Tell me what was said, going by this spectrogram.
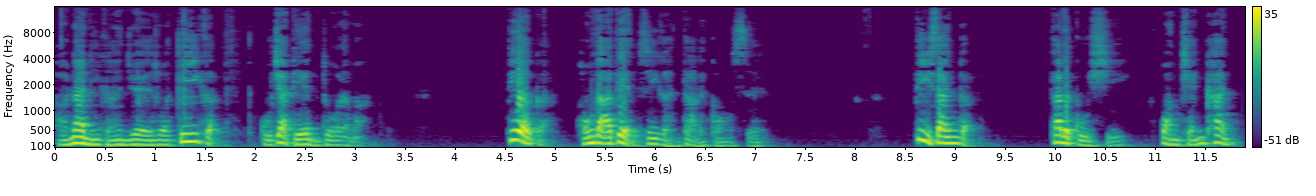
好，那你可能觉得说，第一个股价跌很多了嘛？第二个，宏达电是一个很大的公司。第三个，它的股息往前看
